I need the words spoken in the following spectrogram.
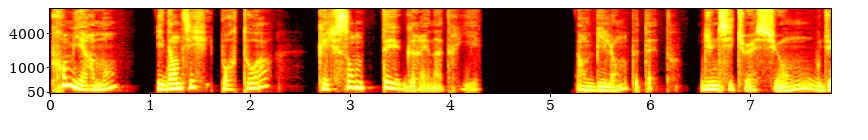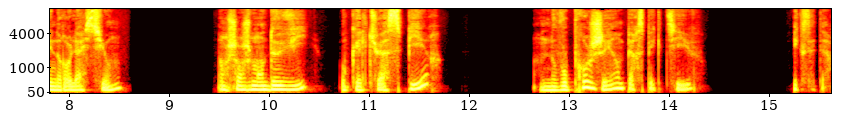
Premièrement, identifie pour toi quelles sont tes graines à trier. Un bilan peut-être, d'une situation ou d'une relation, un changement de vie auquel tu aspires, un nouveau projet en perspective, etc.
